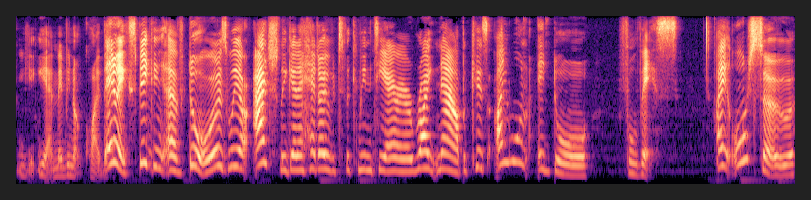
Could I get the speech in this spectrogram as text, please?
yeah, maybe not quite. But anyway, speaking of doors, we are actually going to head over to the community area right now because I want a door for this. I also,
